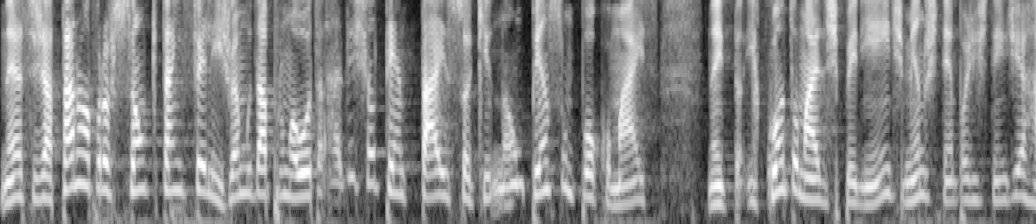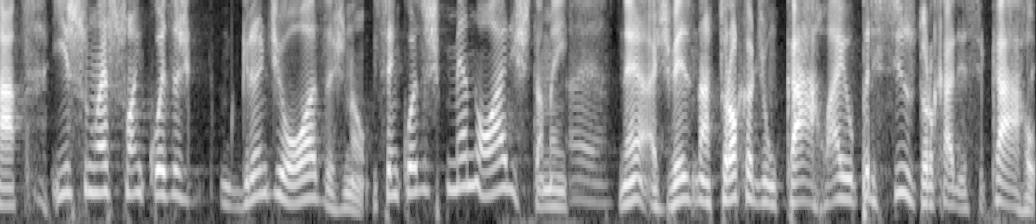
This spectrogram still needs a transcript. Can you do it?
né? Você já tá numa profissão que tá infeliz, vai mudar para uma outra, ah, deixa eu tentar isso aqui. Não, pensa um pouco mais. né? Então, e quanto mais experiente, menos tempo a gente tem de errar. E isso não é só em coisas grandiosas, não. Isso é em coisas menores também, É. né? Às vezes na troca de um carro, ah, eu preciso trocar desse carro.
